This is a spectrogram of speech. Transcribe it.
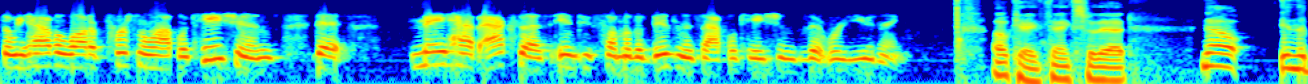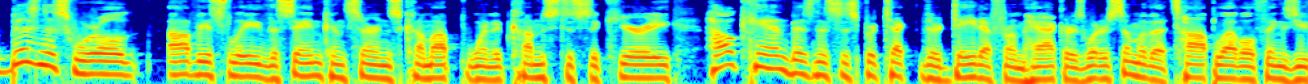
So we have a lot of personal applications that may have access into some of the business applications that we're using. Okay, thanks for that. Now, in the business world, obviously the same concerns come up when it comes to security. How can businesses protect their data from hackers? What are some of the top level things you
